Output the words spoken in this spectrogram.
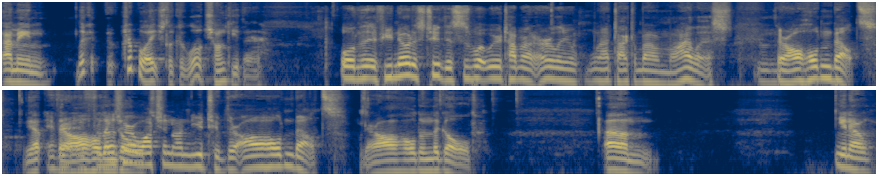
I mean, look at Triple H looked a little chunky there. Well, if you notice too, this is what we were talking about earlier when I talked about on my list. Mhm. They're all holding belts. Yep, If they're all for holding those who are watching on YouTube, they're all holding belts. They're all holding the gold. Um, you know,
